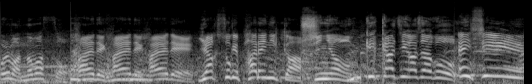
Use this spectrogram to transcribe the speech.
얼마 안 남았어. 가야 돼 가야 돼 가야 돼. 약속의 8회니까. 주신형 끝까지 가자고. NC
